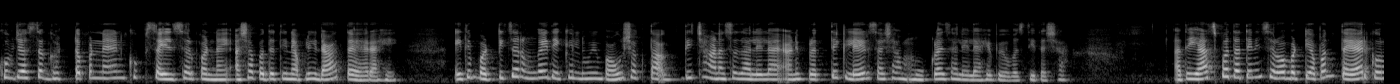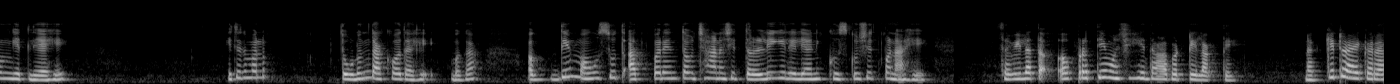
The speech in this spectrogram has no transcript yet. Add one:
खूप जास्त घट्ट पण नाही आणि खूप सैलसर पण नाही अशा पद्धतीने आपली डाळ तयार आहे. इथे बट्टीचा रंगही देखील तुम्ही पाहू शकता. अगदी छान असं झालेला आहे आणि प्रत्येक लेयर्स अशा मोकळ्या झालेल्या आहे व्यवस्थित अशा. आता याच पद्धतीने सर्व बट्टी आपण तयार करून घेतली आहे. इथे तुम्हाला तोडून दाखवत आहे. बघा अगदी मऊसूत आतपर्यंत छान अशी तळली गेलेली आणि खुसखुशीत पण आहे. चवीला तर अप्रतिम अशी ही डाळबट्टी लागते. नक्की ट्राय करा.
